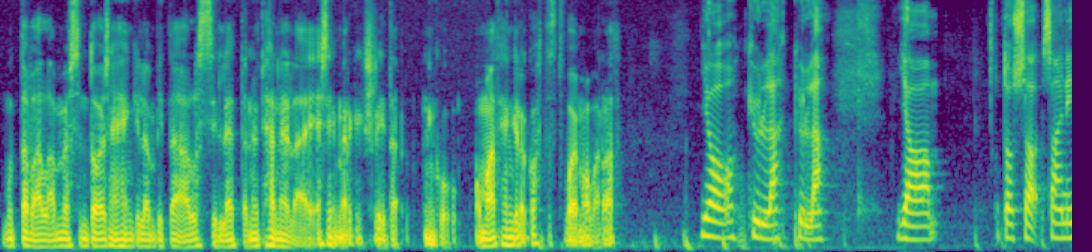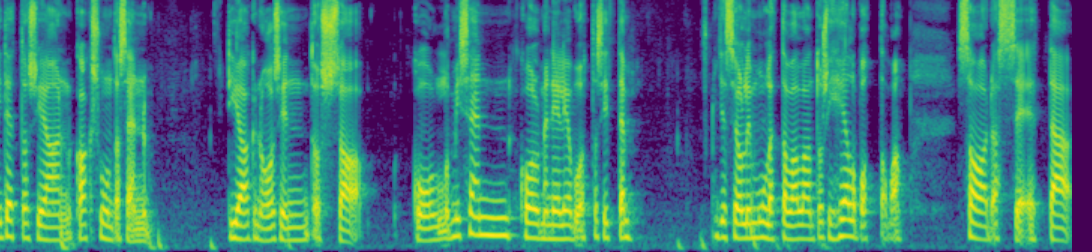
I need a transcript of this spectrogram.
Mutta tavallaan myös sen toisen henkilön pitää olla sille, että nyt hänellä ei esimerkiksi riitä niin kuin, omat henkilökohtaiset voimavarat. Joo, kyllä, kyllä. Ja tuossa sain itse tosiaan kaksisuuntaisen diagnoosin tuossa kolmisen, kolme-neljä vuotta sitten. Ja se oli mulle tavallaan tosi helpottava saada se, että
